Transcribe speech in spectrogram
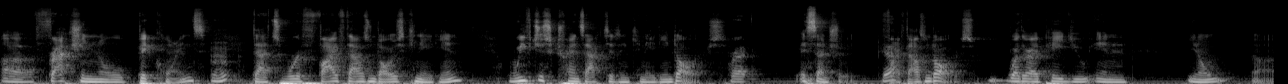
uh, fractional bitcoins that's worth five thousand dollars Canadian, we've just transacted in Canadian dollars, Right. essentially Yeah. five thousand dollars. Whether I paid you in, you know, uh,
